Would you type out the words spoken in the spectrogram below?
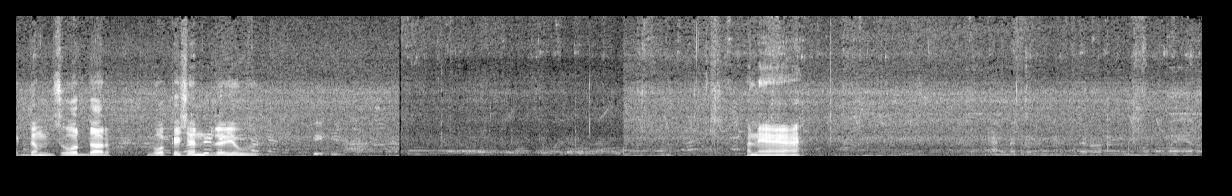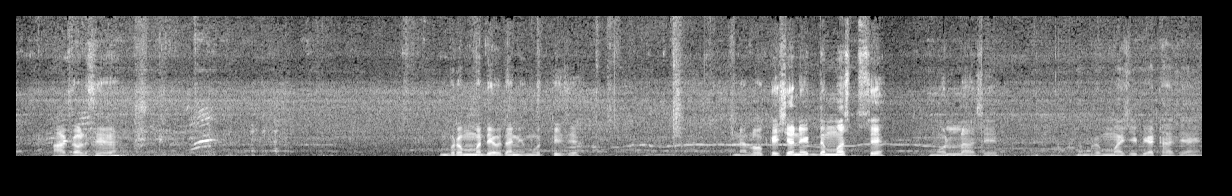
એકદમ જોરદાર લોકેશન એવું. અને આગળ છે બ્રહ્મદેવતાની મૂર્તિ છે. અને લોકેશન એકદમ મસ્ત છે, મોલ્લા છે. બ્રહ્માજી બેઠા છે અહીં.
